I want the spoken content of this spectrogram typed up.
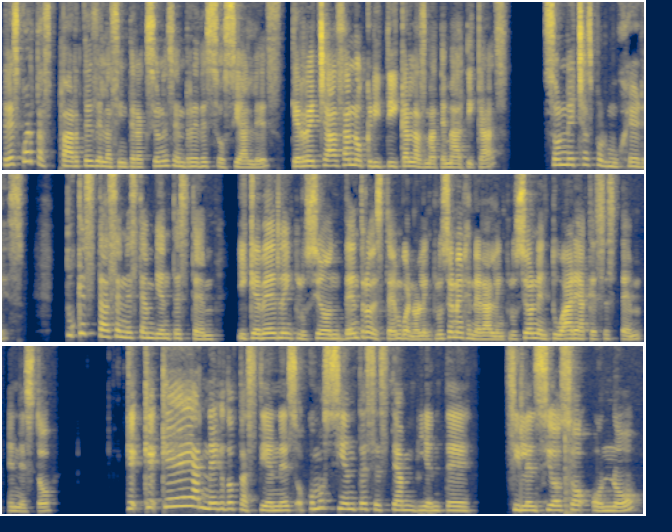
Tres cuartas partes de las interacciones en redes sociales que rechazan o critican las matemáticas son hechas por mujeres. Tú que estás en este ambiente STEM y que ves la inclusión dentro de STEM, bueno, la inclusión en general, la inclusión en tu área que es STEM en esto, ¿Qué, qué, anécdotas tienes o cómo sientes este ambiente silencioso o no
